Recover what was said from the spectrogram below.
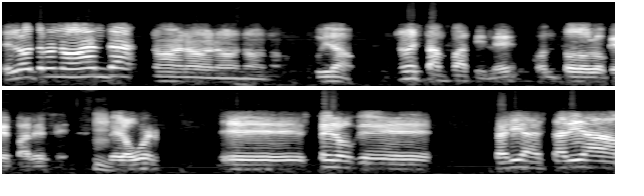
el otro no anda. No, no, no, no, no. Cuidado. No es tan fácil, ¿eh? Con todo lo que parece. Hmm. Pero bueno, eh, espero que estaría, estaría,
